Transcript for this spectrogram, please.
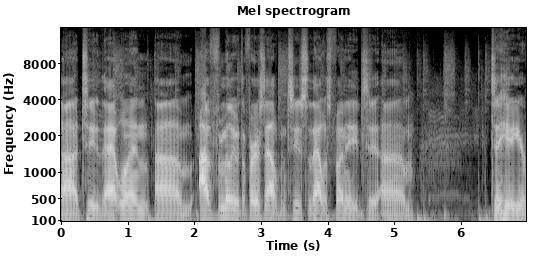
uh, too. That one. Um, I'm familiar with the first album too, so that was funny to um, to hear your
